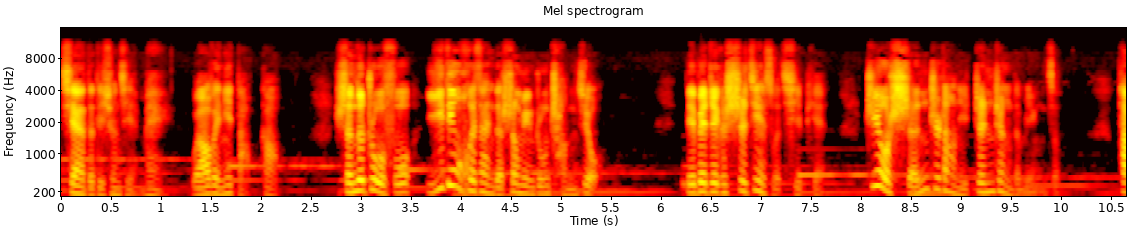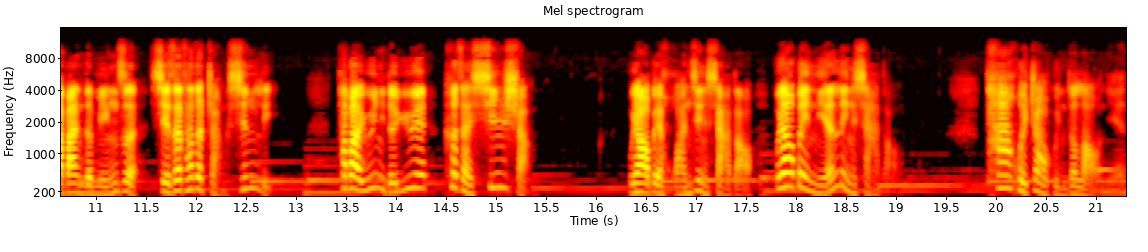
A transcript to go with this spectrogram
亲爱的弟兄姐妹，我要为你祷告，神的祝福一定会在你的生命中成就。别被这个世界所欺骗，只有神知道你真正的名字，他把你的名字写在他的掌心里，他把与你的约刻在心上。不要被环境吓倒，不要被年龄吓倒。他会照顾你的老年，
